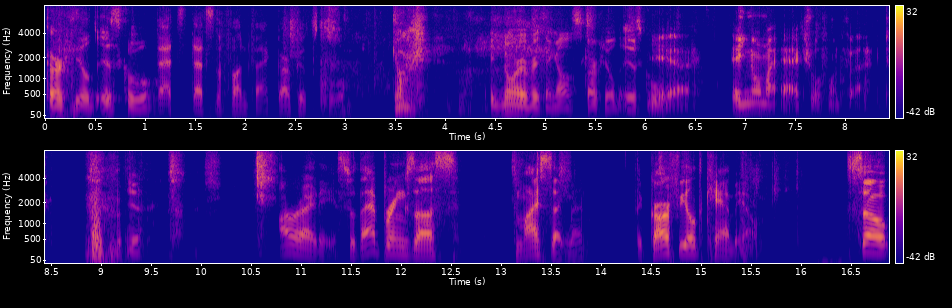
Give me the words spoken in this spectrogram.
Garfield is cool. that's that's the fun fact. Garfield's cool. Gar- Ignore everything else. Garfield is cool. Yeah. Ignore my actual fun fact. Yeah. Alrighty, so that brings us to my segment, the Garfield cameo. So,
